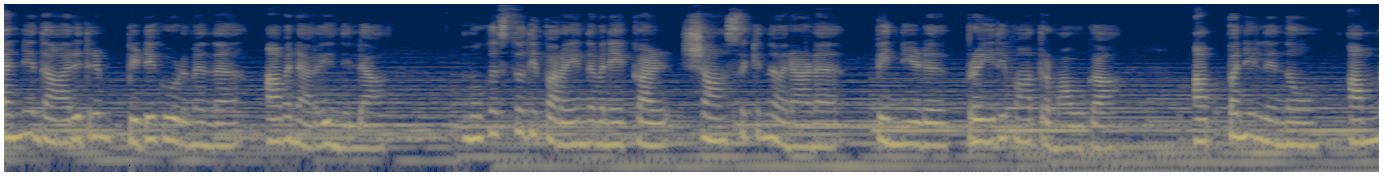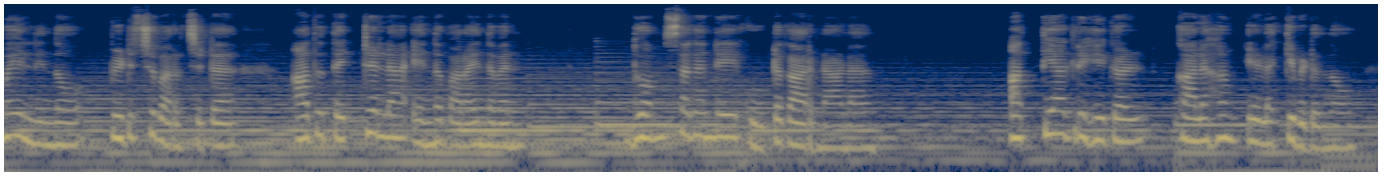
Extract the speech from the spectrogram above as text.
തന്നെ ദാരിദ്ര്യം പിടികൂടുമെന്ന് അവൻ അറിയുന്നില്ല. മുഖസ്തുതി പറയുന്നവനേക്കാൾ ശാസിക്കുന്നവനാണ് പിന്നീട് പ്രീതിപാത്രമാവുക. അപ്പനിൽ നിന്നോ അമ്മയിൽ നിന്നോ പിടിച്ചു പറിച്ചിട്ട് അത് തെറ്റല്ല എന്ന് പറയുന്നവൻ ധ്വംസകന്റെ കൂട്ടുകാരനാണ്. അത്യാഗ്രഹികൾ കലഹം ഇളക്കിവിടുന്നു.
